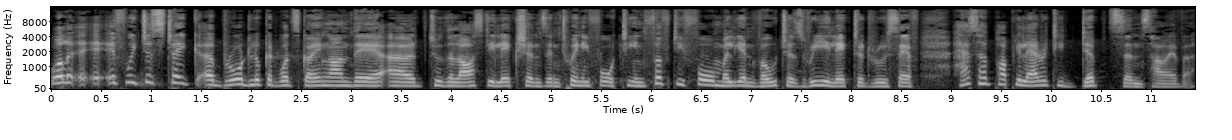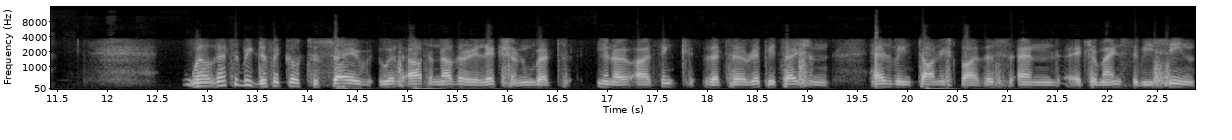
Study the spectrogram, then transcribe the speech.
Well, if we just take a broad look at what's going on there uh, to the last elections in 2014, 54 million voters re-elected Rousseff. Has her popularity dipped since, however? Well, that would be difficult to say without another election, but, you know, I think that her reputation has been tarnished by this, and it remains to be seen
